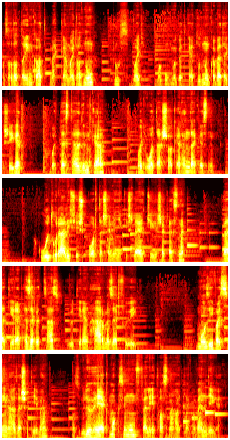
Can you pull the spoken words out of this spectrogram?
Az adatainkat meg kell majd adnunk, plusz vagy magunk mögött kell tudnunk a betegséget, vagy tesztelnünk kell, vagy oltással kell rendelkeznünk. A kulturális és sportesemények is lehetségesek lesznek, beltéren 1500, kültéren 3000 főig. Mozi vagy színház esetében az ülőhelyek maximum felét használhatják a vendégek.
